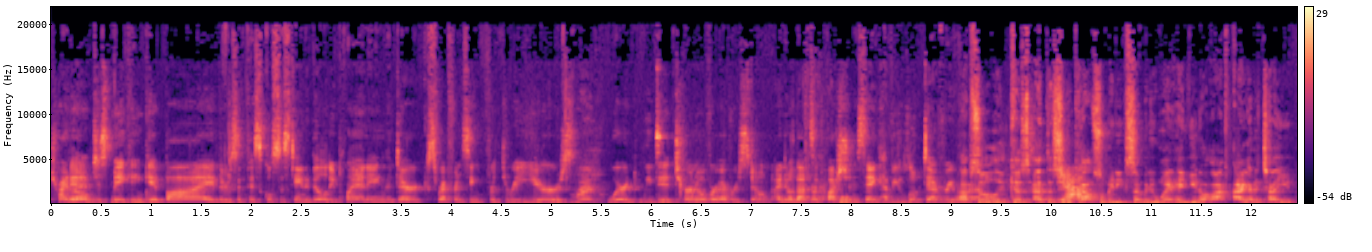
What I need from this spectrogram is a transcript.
try to Yeah. just make it get by. There's a fiscal sustainability planning that Derek's referencing for three years, Right. where we did turn over every stone. I know that's a Okay. question, saying, "Have you looked everywhere?" Absolutely, because at the city Yeah. council meeting, somebody went, and you know, I, I got to tell you,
